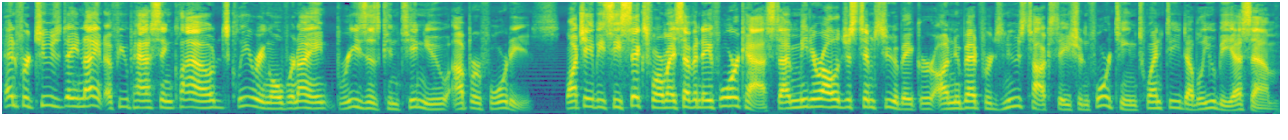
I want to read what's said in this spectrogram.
And for Tuesday night, a few passing clouds, clearing overnight, breezes continue, upper 40s. Watch ABC6 for my seven day forecast. I'm meteorologist Tim Studebaker on New Bedford's News Talk Station 1420 WBSM.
